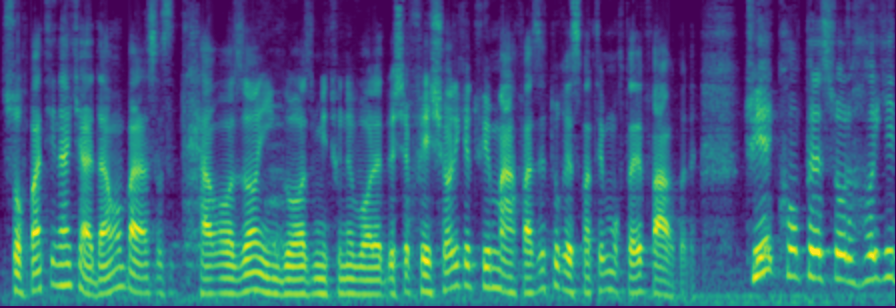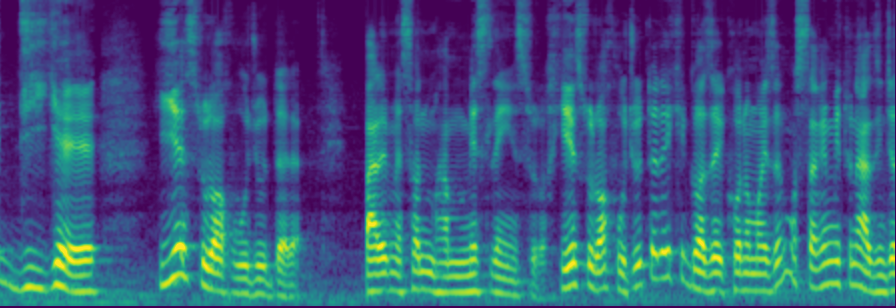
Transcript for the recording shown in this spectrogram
صحبتی نکرده اما بر اساس تقاضا این گاز می‌تونه وارد بشه. فشاری که توی محفظه تو قسمت مختلف فرق داره. توی کمپرسورهای دیگه یه سوراخ وجود داره. برای مثال هم مثل این سوراخ. یه سوراخ وجود داره که گاز اکونومایزر مستقیم می‌تونه از اینجا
